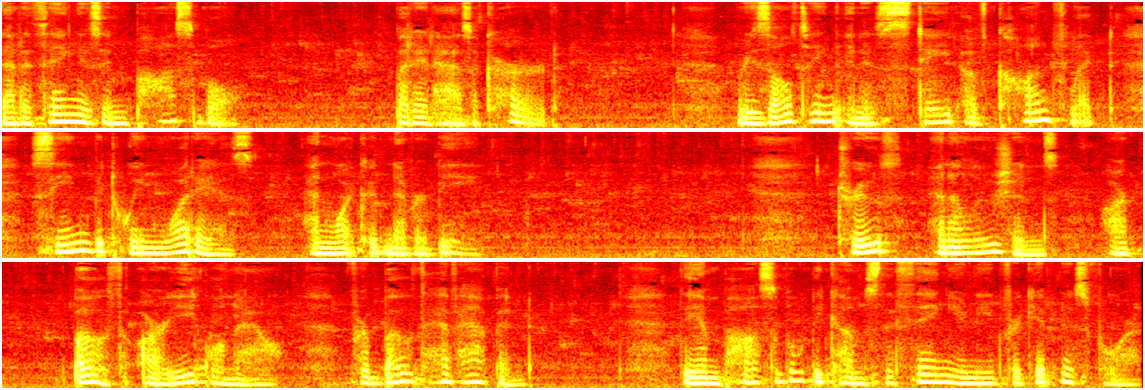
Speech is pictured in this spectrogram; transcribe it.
that a thing is impossible, but it has occurred, resulting in a state of conflict seen between what is and what could never be. Truth and illusions are both are equal now, for both have happened the impossible becomes the thing you need forgiveness for,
